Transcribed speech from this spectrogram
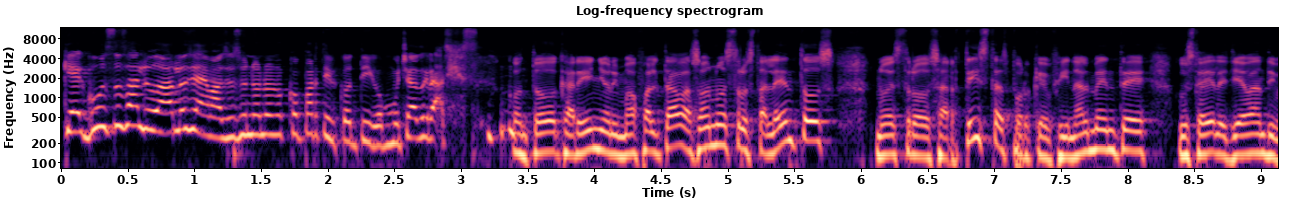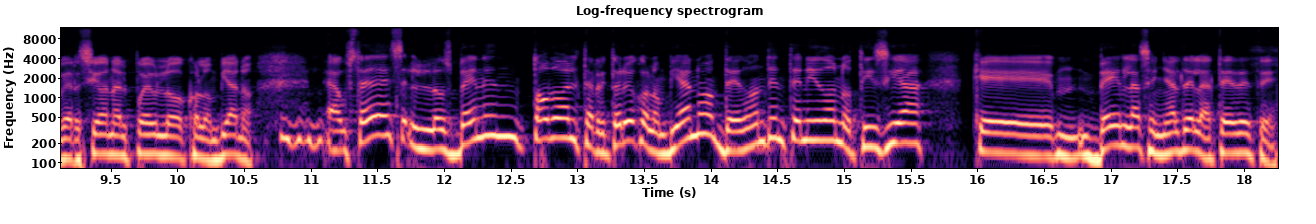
Qué gusto saludarlos y además es un honor compartir contigo. Muchas gracias. Con todo cariño, ni más faltaba. Son nuestros talentos, nuestros artistas, porque finalmente ustedes les llevan diversión al pueblo colombiano. ¿A ustedes los ven en todo el territorio colombiano? ¿De dónde han tenido noticia que ven la señal de la TDT?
